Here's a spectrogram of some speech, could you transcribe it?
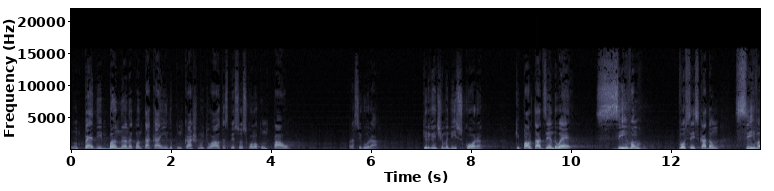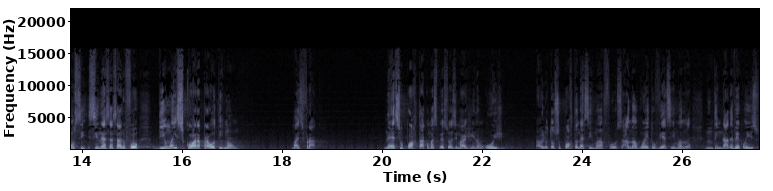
Um pé de banana, quando está caindo com um cacho muito alto, as pessoas colocam um pau para segurar. Aquilo que a gente chama de escora. O que Paulo está dizendo é: sirvam vocês, cada um, sirvam, se, se necessário for, de uma escora para outro irmão mais fraco. Não é suportar como as pessoas imaginam hoje. Olha, eu estou suportando essa irmã à força. Ah, eu não aguento ouvir essa irmã. Não, não tem nada a ver com isso.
